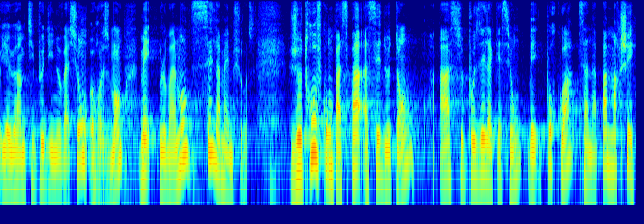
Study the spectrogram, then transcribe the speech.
Il y a eu un petit peu d'innovation, heureusement, mais globalement, c'est la même chose. Je trouve qu'on passe pas assez de temps à se poser la question, mais pourquoi ça n'a pas marché?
